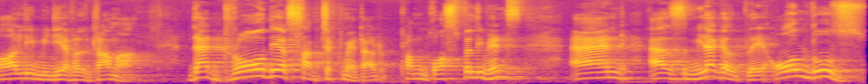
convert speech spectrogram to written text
early medieval drama that draw their subject matter from gospel events and as miracle play all those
